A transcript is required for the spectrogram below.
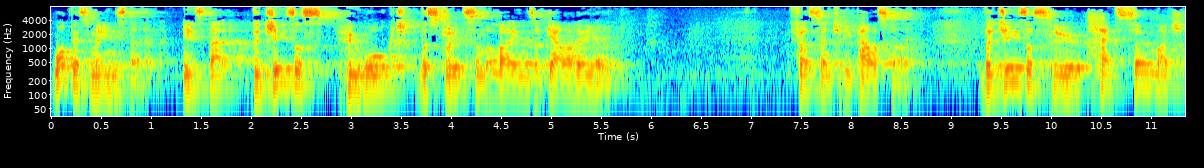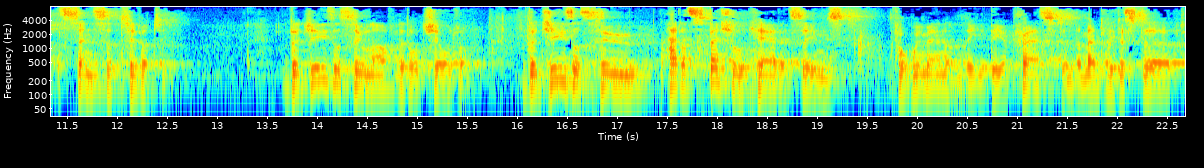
What this means then is that the Jesus who walked the streets and the lanes of Galilee and first century Palestine, the Jesus who had so much sensitivity, the Jesus who loved little children, the Jesus who had a special care, it seems, for women and the, the oppressed and the mentally disturbed,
